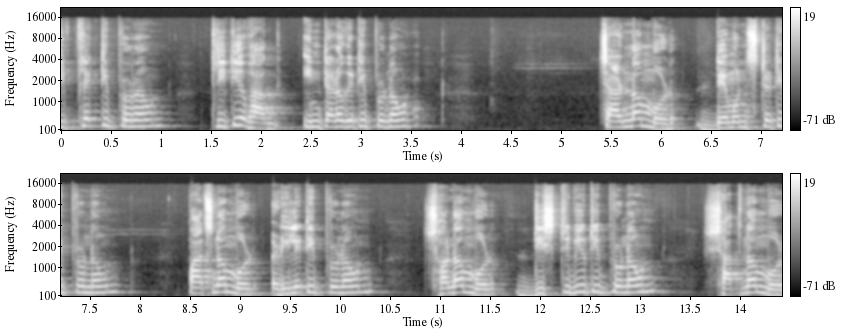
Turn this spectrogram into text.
রিফ্লেকটিভ প্রোনাউন তৃতীয় ভাগ ইন্টারোগেটিভ প্রোনাউন চার নম্বর ডেমনস্ট্রেটিভ প্রোনাউন পাঁচ নম্বর রিলেটিভ প্রোনাউন ছ নম্বর ডিস্ট্রিবিউটিভ প্রোনাউন সাত নম্বর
